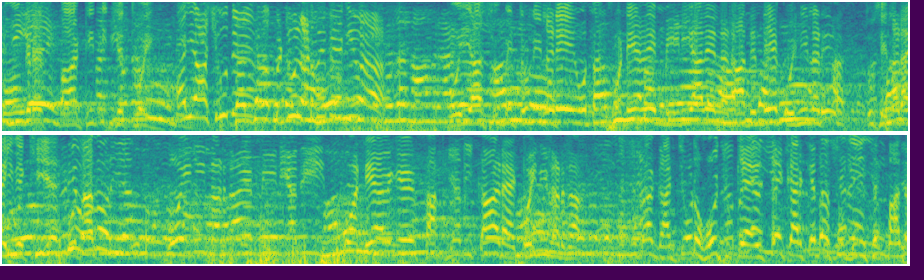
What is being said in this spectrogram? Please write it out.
ਕਾਂਗਰਸ ਪਾਰਟੀ ਦੀ ਜਿੱਤ ਹੋਈ। ਭਾਜੀ ਆਸ਼ੂ ਤੇ ਬਿੱਟੂ ਲੜਦੇ ਪਏ ਕੀ ਹੋਇਆ? ਕੋਈ ਆਸ਼ੂ ਬਿੱਟੂ ਨਹੀਂ ਲੜੇ ਉਹ ਤਾਂ ਤੁਹਾਡੇ ਵਾਲੇ ਮੀਡੀਆ ਵਾਲੇ ਲੜਾ ਦਿੰਦੇ ਆ ਕੋਈ ਨਹੀਂ ਲੜਿਆ। ਤੁਸੀਂ ਲੜਾਈ ਵੇਖੀ ਹੈ? ਵੀਡੀਓ ਵਾਇਰਲ ਹੋ ਰਹੀ ਆ। ਕੋਈ ਨਹੀਂ ਲੜਦਾ ਇਹ ਮੀਡੀਆ ਦੀ ਤੁਹਾਡੇ ਵਰਗੇ ਸਾਥੀਆਂ ਦੀ ਕਾਢ ਹੈ ਕੋਈ ਨਹੀਂ ਲੜਦਾ। ਪੂਰਾ ਗੱਠਜੋੜ ਹੋ ਚੁੱਕਿਆ। ਇਸੇ ਕਰਕੇ ਤਾਂ ਸੁਖਬੀਰ ਸਿੰਘ ਬਾਦਲ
